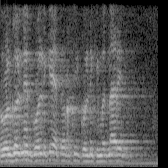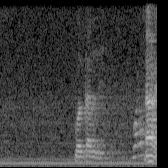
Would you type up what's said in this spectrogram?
રોલ ગોલ્ડ ને જ ગોલ્ડ કે તો પછી ગોલ્ડની કિંમત ના રહી. બોલતા નથી. ના રહે.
